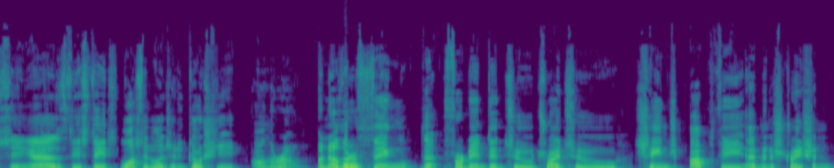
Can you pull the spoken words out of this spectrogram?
seeing as the states lost the ability to negotiate on their own. Another thing that Ferdinand did to try to change up the administration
